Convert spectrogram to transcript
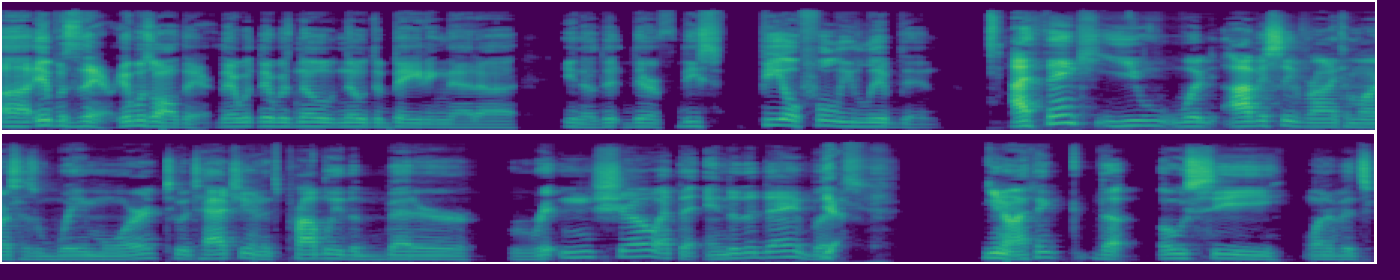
uh it was there it was all there there was there was no no debating that uh you know th- there these feel fully lived in I think you would obviously Veronica Mars has way more to attach you, and it's probably the better written show at the end of the day. But yes you know, I think the OC, one of its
